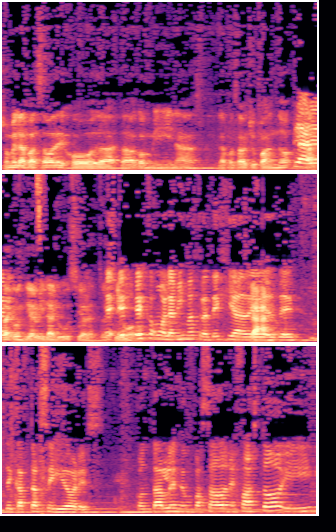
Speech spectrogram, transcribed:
yo me la pasaba de joda, estaba con minas, la pasaba chupando, Claro, hasta es- que un día vi la luz y ahora estoy Es, ciego. es como la misma estrategia de, Claro. de- de captar seguidores. Contarles de un pasado nefasto y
